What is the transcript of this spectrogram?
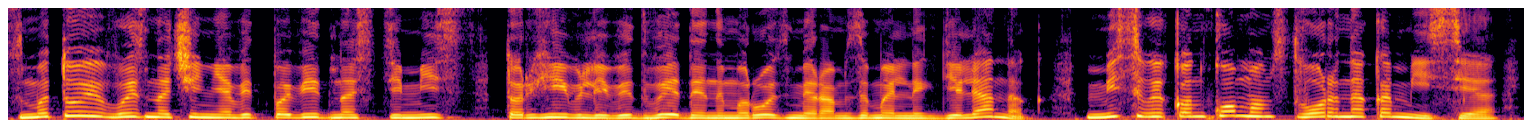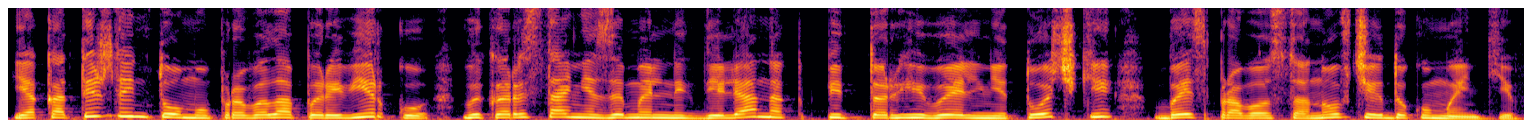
з метою визначення відповідності місць торгівлі відведеним розмірам земельних ділянок міськвиконкомом створена комісія, яка тиждень тому провела перевірку використання земельних ділянок під торгівельні точки без правоустановчих документів.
